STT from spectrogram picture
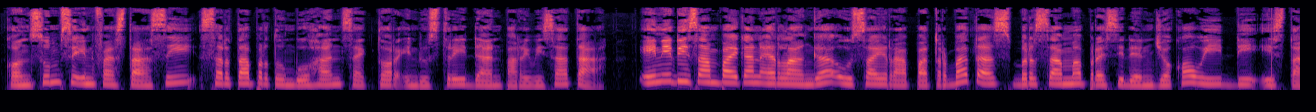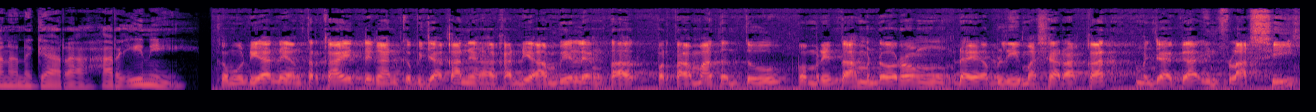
konsumsi investasi, serta pertumbuhan sektor industri dan pariwisata. Ini disampaikan Erlangga usai rapat terbatas bersama Presiden Jokowi di Istana Negara hari ini. Kemudian yang terkait dengan kebijakan yang akan diambil, yang pertama tentu pemerintah mendorong daya beli masyarakat, menjaga inflasi.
